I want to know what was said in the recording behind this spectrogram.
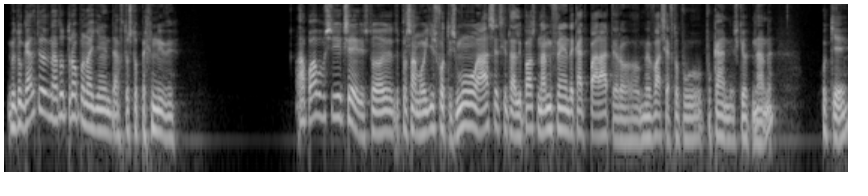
Με τον καλύτερο δυνατό τρόπο να γίνεται αυτό στο παιχνίδι από άποψη, ξέρεις, προσαρμογής φωτισμού, assets και τα λοιπά, στο να μην φαίνεται κάτι παράτερο με βάση αυτό που, που κάνεις και ό,τι να είναι. OK. Okay.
